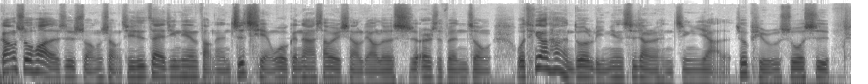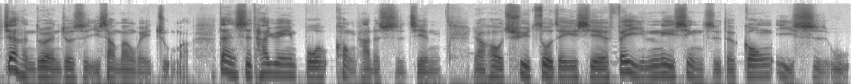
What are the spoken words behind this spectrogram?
刚刚说话的是爽爽，其实，在今天访谈之前，我有跟他稍微小聊了十二十分钟。我听到他很多的理念是让人很惊讶的，就比如说是现在很多人就是以上班为主嘛，但是他愿意拨空他的时间，然后去做这一些非盈利性质的公益事务。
